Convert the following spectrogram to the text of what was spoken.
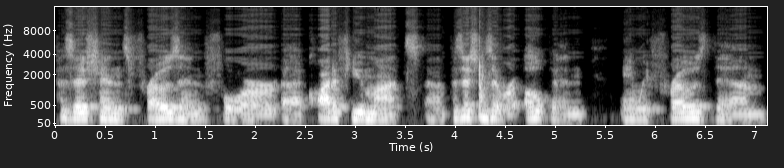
positions frozen for uh, quite a few months, uh, positions that were open and we froze them.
